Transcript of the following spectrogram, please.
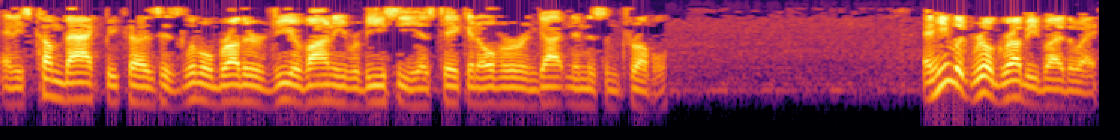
and he's come back because his little brother Giovanni Ribisi has taken over and gotten into some trouble. And he looked real grubby, by the way.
